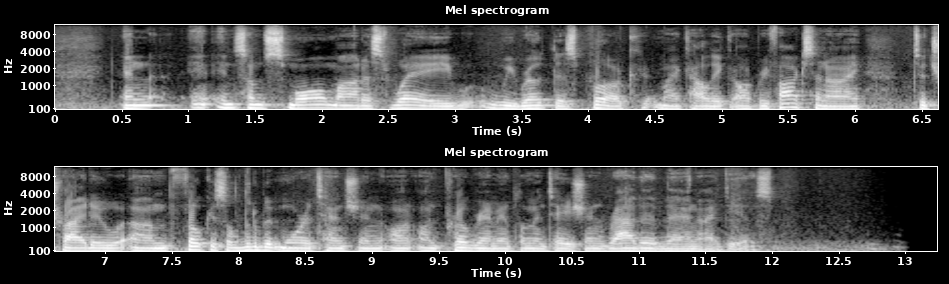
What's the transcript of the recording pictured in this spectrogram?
And in, in, some small, modest way, we wrote this book, my colleague Aubrey Fox and I, to try to um, focus a little bit more attention on, on program implementation rather than ideas.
